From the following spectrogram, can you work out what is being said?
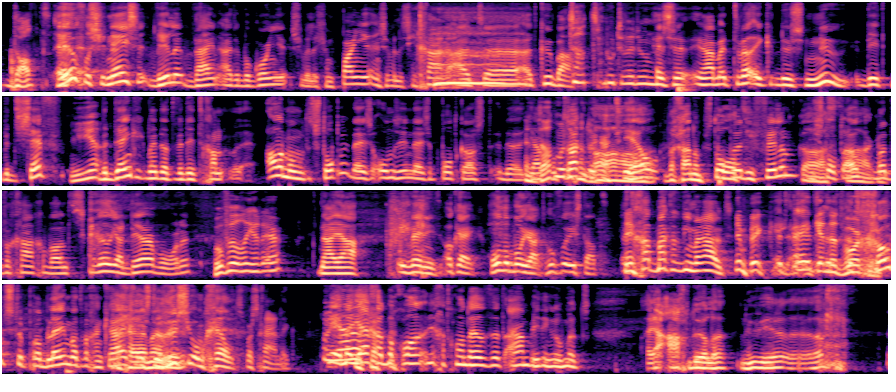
Dat. Heel veel Chinezen willen wijn uit de Bourgogne. Ze willen champagne en ze willen sigaren uit, eh, uit Cuba. Dat moeten we doen. En ze, ja, maar terwijl ik dus nu dit besef, Ja. bedenk ik me dat we dit gaan allemaal moeten stoppen. Deze onzin, deze podcast. De, jouw dat moeten we contract gaan doen. RTL. Oh, we gaan hem stoppen. Die film, die stopt ook. maken. Want we gaan gewoon, het miljardair worden. Hoeveel er? Nou ja, ik weet niet. Oké, 100 miljard, hoeveel is dat? Het gaat, maakt het niet meer uit. ik- ik- Het- ik ken dat het, woord Het niet. grootste probleem wat we gaan ga krijgen is de ruzie om geld waarschijnlijk. Nee, maar jij gaat, gewoon, je gaat gewoon de hele tijd aanbieding doen met... ah Ja, acht nullen. Nu weer... eh, hup.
